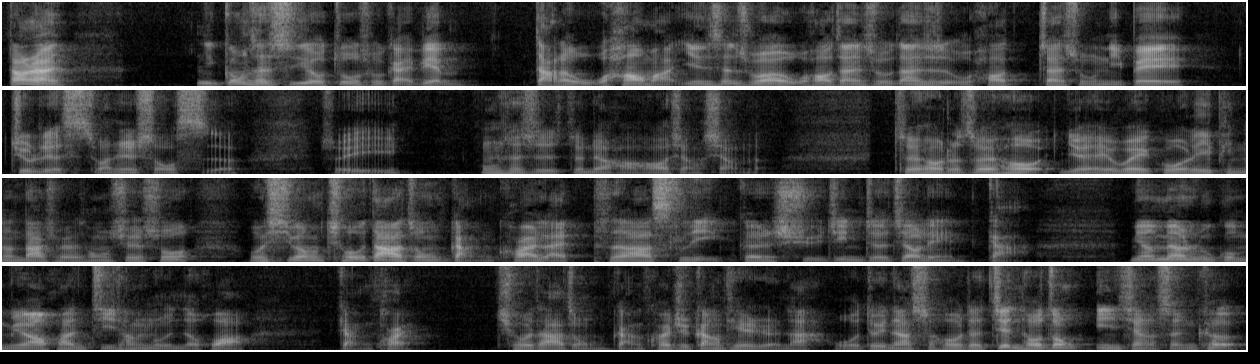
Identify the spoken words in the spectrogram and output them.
当然，你工程师有做出改变，打了五号嘛，延伸出来五号战术，但是五号战术你被 Julius 完全收死了，所以工程师真的要好好想想了。最后的最后，有一位国立屏东大学的同学说：“我希望邱大中赶快来 Plus l e 跟许晋哲教练尬。喵喵，如果我们要换鸡汤轮的话，赶快邱大中赶快去钢铁人啦！我对那时候的箭头中印象深刻。”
